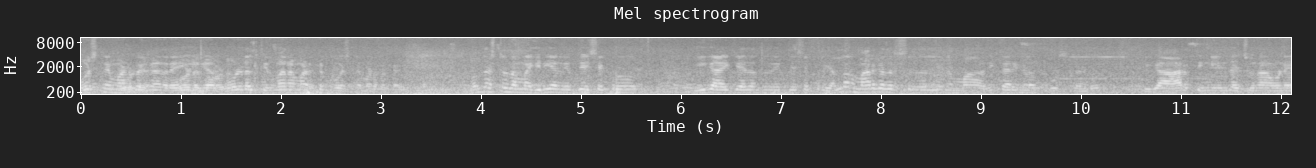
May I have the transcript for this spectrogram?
ಘೋಷಣೆ ಮಾಡಬೇಕಾದ್ರೆ ಈಗ ಬೋರ್ಡಲ್ಲಿ ತೀರ್ಮಾನ ಮಾಡ್ಕೊಂಡು ಘೋಷಣೆ ಮಾಡಬೇಕಾಗುತ್ತೆ. ಒಂದಷ್ಟು ನಮ್ಮ ಹಿರಿಯ ನಿರ್ದೇಶಕರು, ಈಗ ಆಯ್ಕೆಯಾದಂಥ ನಿರ್ದೇಶಕರು ಎಲ್ಲರ ಮಾರ್ಗದರ್ಶನದಲ್ಲಿ ನಮ್ಮ ಅಧಿಕಾರಿಗಳನ್ನು ಕೂರಿಸ್ಕೊಂಡು ಈಗ ಆರು ತಿಂಗಳಿಂದ ಚುನಾವಣೆ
